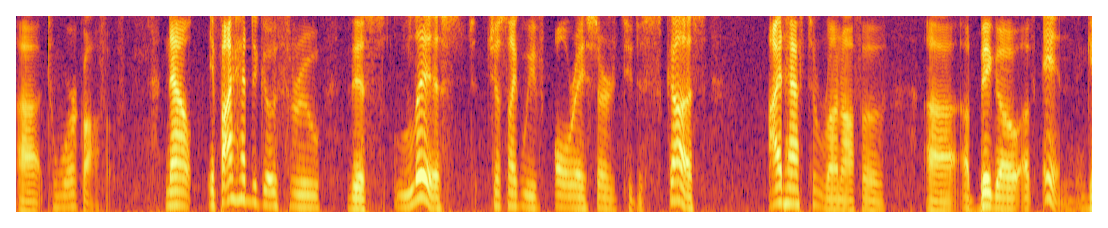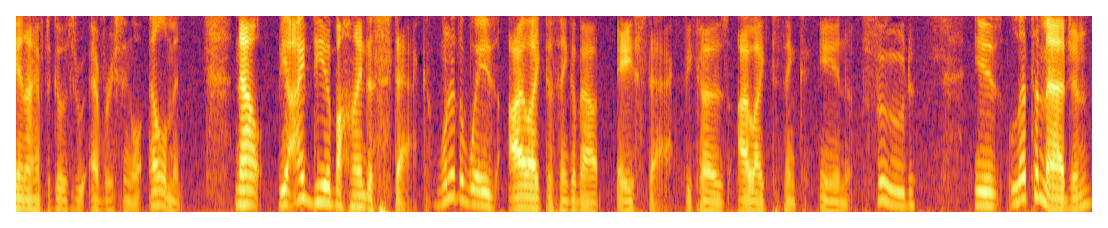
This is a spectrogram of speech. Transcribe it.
uh, to work off of. Now, if I had to go through this list, just like we've already started to discuss, I'd have to run off of uh, a big O of n. Again, I have to go through every single element. Now, the idea behind a stack, one of the ways I like to think about a stack, because I like to think in food, is let's imagine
